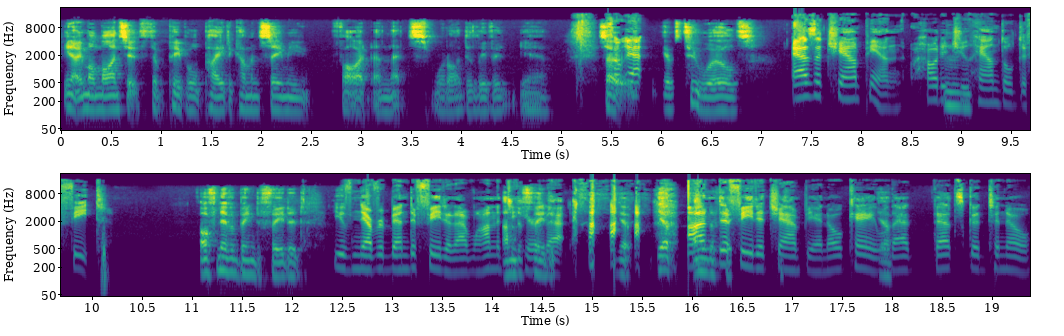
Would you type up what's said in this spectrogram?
you know, in my mindset, that people pay to come and see me fight, and that's what I delivered. Yeah. So, So it, it was two worlds. As a champion, how did Mm. you handle defeat? I've never been defeated. You've never been defeated. I wanted to hear that. Yep. Yep. Undefeated champion. Okay, well that that's good to know.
